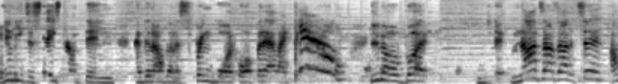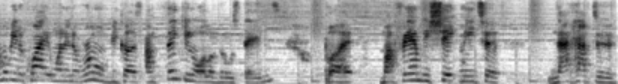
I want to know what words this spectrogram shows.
you need to say something, and then I'm gonna springboard off of that, like, pew! You know, but nine times out of ten, I'm gonna be the quiet one in the room because I'm thinking all of those things, but my family shaped me to not have to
